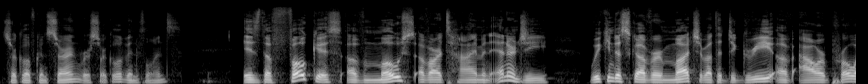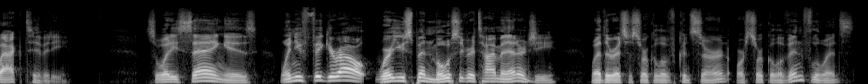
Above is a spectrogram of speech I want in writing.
circle of concern versus circle of influence, is the focus of most of our time and energy, we can discover much about the degree of our proactivity. So, what he's saying is when you figure out where you spend most of your time and energy, whether it's a circle of concern or circle of influence,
